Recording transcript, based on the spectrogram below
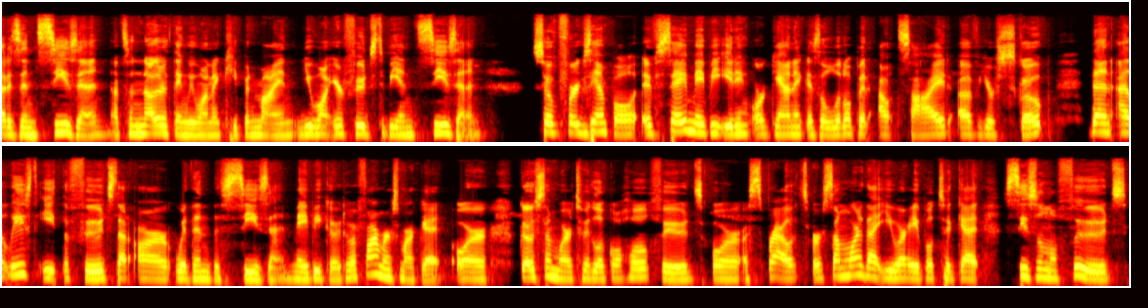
that is in season. That's another thing we want to keep in mind. You want your foods to be in season. So, for example, if, say, maybe eating organic is a little bit outside of your scope, then at least eat the foods that are within the season. Maybe go to a farmer's market or go somewhere to a local Whole Foods or a Sprouts or somewhere that you are able to get seasonal foods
